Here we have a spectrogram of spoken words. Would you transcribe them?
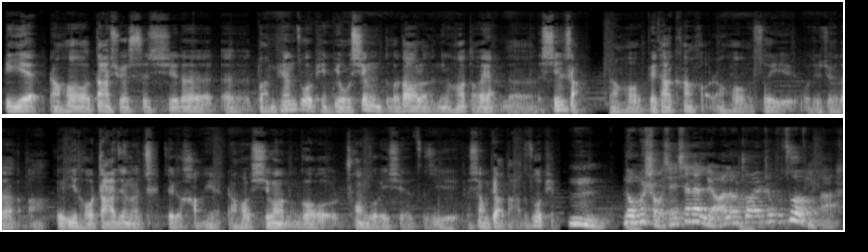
毕业，然后大学时期的呃短片作品有幸得到了宁浩导演的欣赏。然后被他看好，然后所以我就觉得啊，就一头扎进了这个行业，然后希望能够创作一些自己想表达的作品。嗯，那我们首先先来聊一聊《庄园》这部作品吧。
